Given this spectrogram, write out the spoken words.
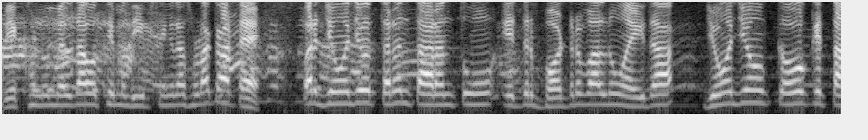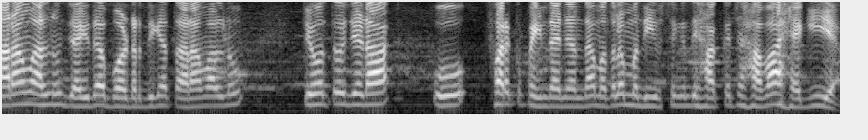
ਵੇਖਣ ਨੂੰ ਮਿਲਦਾ। ਉੱਥੇ ਮਨਦੀਪ ਸਿੰਘ ਦਾ ਥੋੜਾ ਘੱਟ ਹੈ। ਪਰ ਜਿਉਂ-ਜਿਉਂ ਤਰਨਤਾਰਨ ਤੋਂ ਇੱਧਰ ਬਾਰਡਰ ਵੱਲ ਨੂੰ ਆਈਦਾ, ਜਿਉਂ-ਜਿਉਂ ਕਹੋ ਕਿ ਤਾਰਾਂ ਵੱਲ ਨੂੰ ਜਾਈਦਾ ਬਾਰਡਰ ਦੀਆਂ ਤਾਰਾਂ ਵੱਲ ਨੂੰ, ਤਿਉਂ ਤੋਂ ਜਿਹੜਾ ਉਹ ਫ਼ਰਕ ਪੈਂਦਾ ਜਾਂਦਾ। ਮਤਲਬ ਮਨਦੀਪ ਸਿੰਘ ਦੇ ਹੱਕ 'ਚ ਹਵਾ ਹੈਗੀ ਆ।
